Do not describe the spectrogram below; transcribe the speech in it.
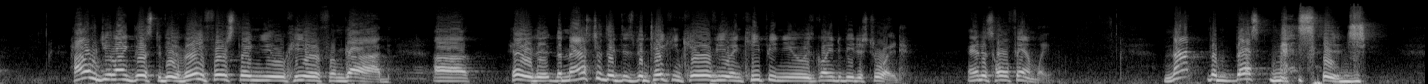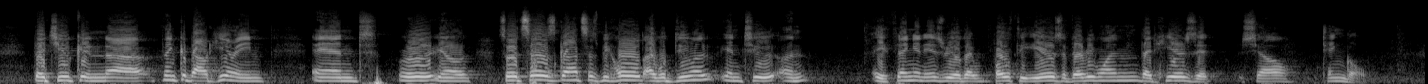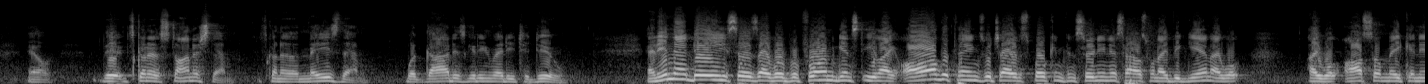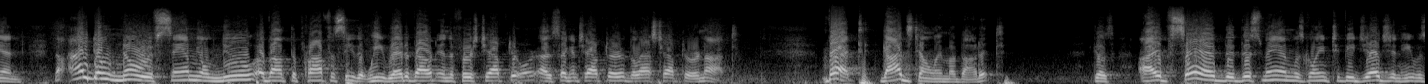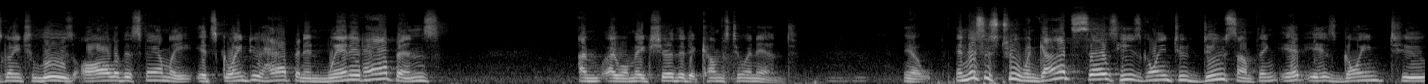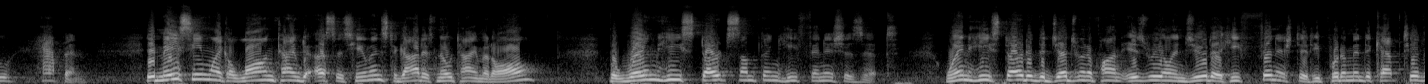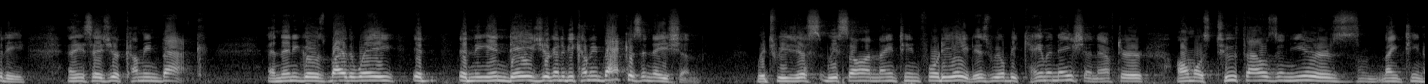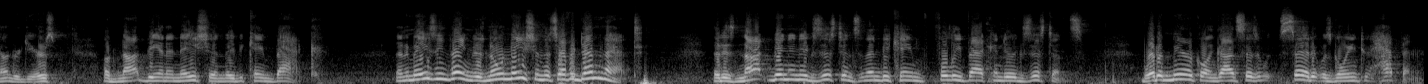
How would you like this to be the very first thing you hear from God? Uh, hey, the, the master that has been taking care of you and keeping you is going to be destroyed, and his whole family. Not the best message that you can uh, think about hearing. And, you know, so it says, God says, Behold, I will do into an, a thing in Israel that both the ears of everyone that hears it shall tingle. You know, it's going to astonish them, it's going to amaze them what God is getting ready to do. And in that day, he says, I will perform against Eli all the things which I have spoken concerning his house. When I begin, I will I will also make an end. Now, I don't know if Samuel knew about the prophecy that we read about in the first chapter or uh, second chapter, the last chapter, or not. But God's telling him about it. He goes, I've said that this man was going to be judged and he was going to lose all of his family. It's going to happen. And when it happens, I'm, i will make sure that it comes to an end. You know, and this is true. When God says he's going to do something, it is going to happen. It may seem like a long time to us as humans, to God, it's no time at all. But when He starts something, He finishes it. When He started the judgment upon Israel and Judah, He finished it. He put them into captivity. And He says, You're coming back. And then He goes, By the way, it, in the end days, you're going to be coming back as a nation which we just we saw in 1948 israel became a nation after almost 2000 years 1900 years of not being a nation, they became back. An amazing thing. There's no nation that's ever done that, that has not been in existence and then became fully back into existence. What a miracle. And God says, said it was going to happen.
